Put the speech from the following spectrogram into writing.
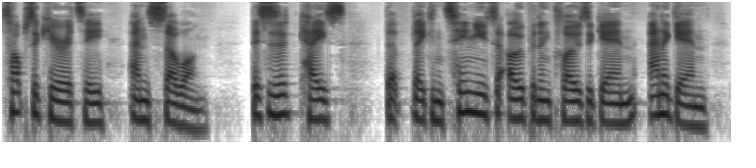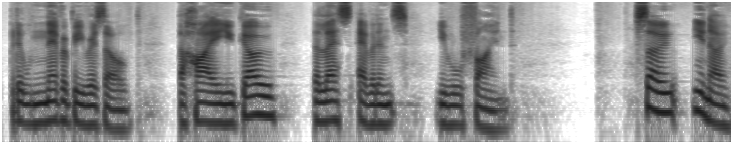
top security, and so on. This is a case that they continue to open and close again and again, but it will never be resolved. The higher you go, the less evidence you will find. So, you know,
